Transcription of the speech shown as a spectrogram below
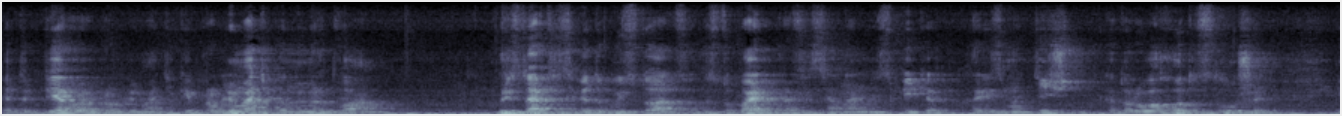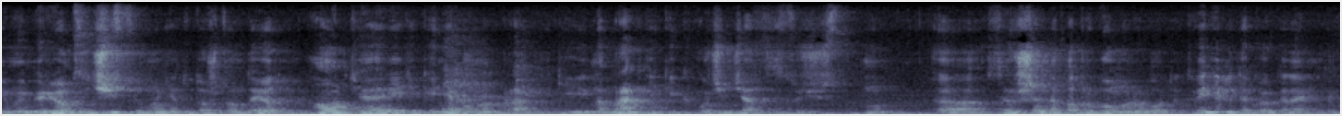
Это первая проблематика. И проблематика номер два. Представьте себе такую ситуацию. Выступает профессиональный спикер, харизматичный, которого охота слушать, и мы берем за чистую монету то, что он дает, а он теоретик и не был на практике. И на практике, как очень часто существует, ну, э, совершенно по-другому работает. Видели такое когда-нибудь?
